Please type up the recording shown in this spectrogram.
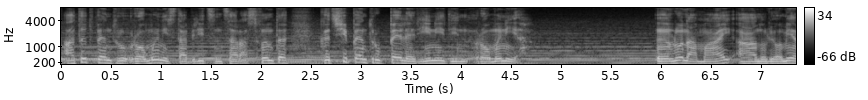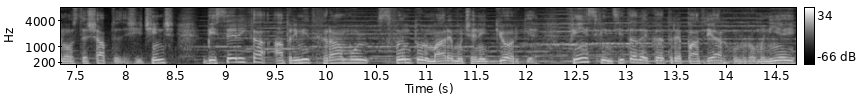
atât pentru românii stabiliți în Țara Sfântă, cât și pentru pelerinii din România. În luna mai a anului 1975, biserica a primit hramul Sfântul Mare Mucenic Gheorghe, fiind sfințită de către Patriarhul României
